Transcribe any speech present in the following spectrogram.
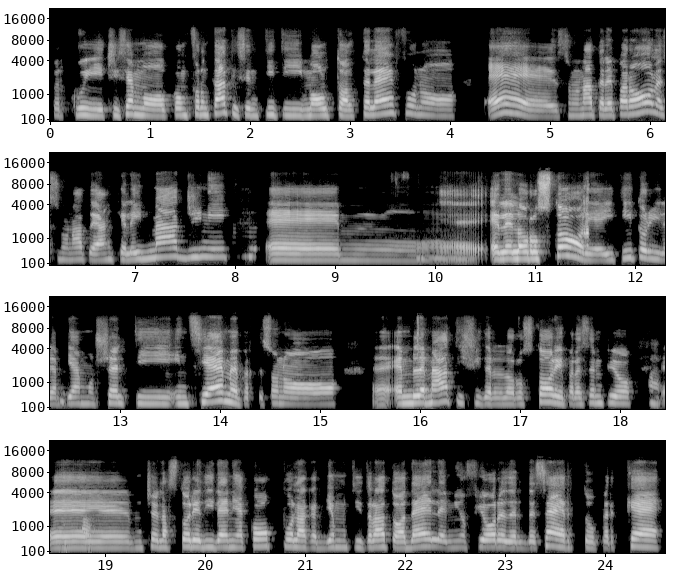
per cui ci siamo confrontati, sentiti molto al telefono e sono nate le parole, sono nate anche le immagini e, ehm, e le loro storie. I titoli li abbiamo scelti insieme perché sono eh, emblematici delle loro storie. Per esempio, ah, eh, c'è la storia di Lenia Coppola che abbiamo intitolato Adele, mio fiore del deserto, perché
